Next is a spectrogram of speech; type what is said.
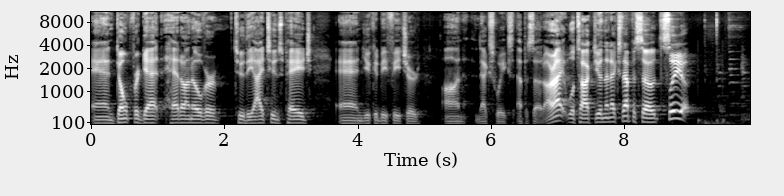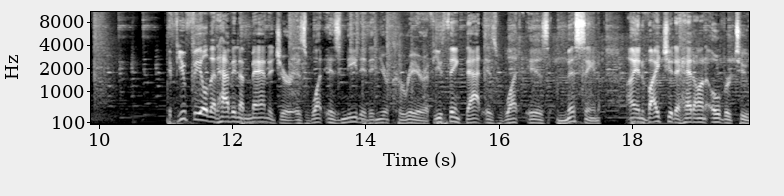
And don't forget, head on over to the iTunes page and you could be featured on next week's episode. All right, we'll talk to you in the next episode. See ya. If you feel that having a manager is what is needed in your career, if you think that is what is missing, I invite you to head on over to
